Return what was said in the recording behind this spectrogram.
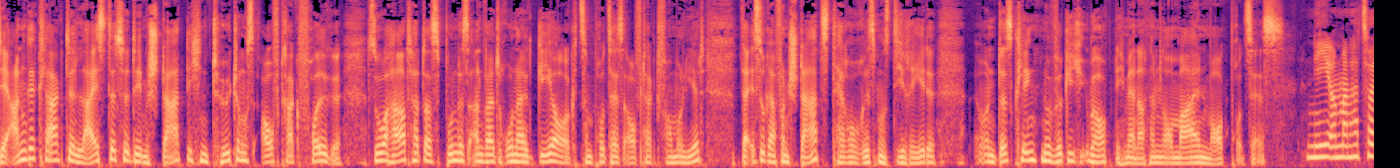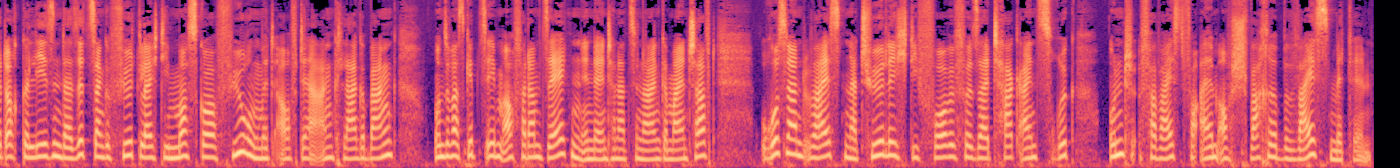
Der Angeklagte leistete dem staatlichen Tötungsauftrag Folge. So hart hat das Bundesanwalt Ronald Georg zum Prozessauftakt formuliert. Da ist sogar von Staatsterrorismus die Rede und das klingt nur wirklich überhaupt nicht mehr nach einem normalen normalen Mordprozess. Nee, und man hat es heute auch gelesen, da sitzt dann gefühlt gleich die Moskauer Führung mit auf der Anklagebank. Und sowas gibt es eben auch verdammt selten in der internationalen Gemeinschaft. Russland weist natürlich die Vorwürfe seit Tag 1 zurück und verweist vor allem auf schwache Beweismittel.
